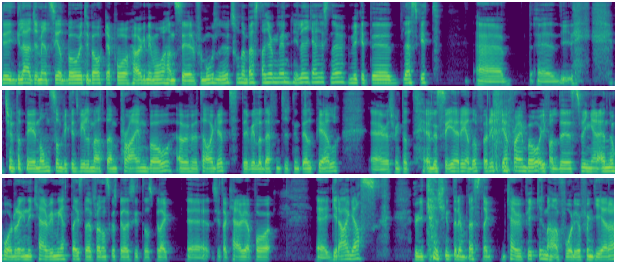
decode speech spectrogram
det glädjer mig att se att Bo är tillbaka på hög nivå. Han ser förmodligen ut som den bästa djungeln i ligan just nu, vilket är läskigt. Eh, jag tror inte att det är någon som riktigt vill möta en prime bow överhuvudtaget. Det ville definitivt inte LPL. Eh, jag tror inte att LEC är redo för riktiga prime bow ifall det svingar ännu hårdare in i carry meta istället för att de ska spela, sitta och spela, eh, sitta och carrya på eh, Gragas. Vilket kanske inte är den bästa carry-picken men han får det att fungera.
